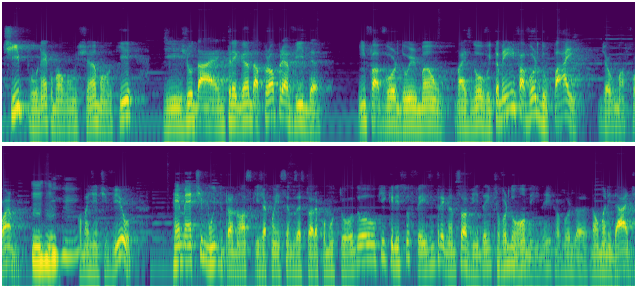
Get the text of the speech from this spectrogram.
tipo, né, como alguns chamam aqui, de Judá entregando a própria vida em favor do irmão mais novo e também em favor do pai, de alguma forma, uhum. como a gente viu, remete muito para nós que já conhecemos a história como um todo o que Cristo fez entregando sua vida em favor do homem, né, em favor da, da humanidade.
